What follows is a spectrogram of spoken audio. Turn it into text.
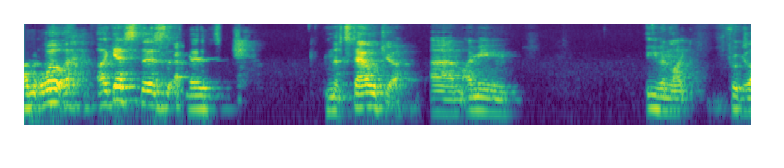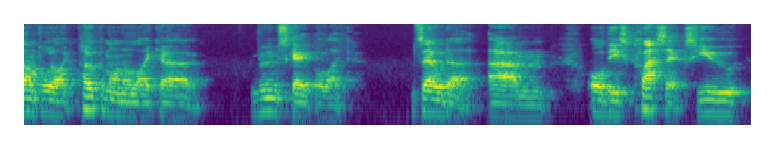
I mean, well, I guess there's there's nostalgia. Um, I mean, even like for example, like Pokemon or like uh, RuneScape or like Zelda um, or these classics, you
